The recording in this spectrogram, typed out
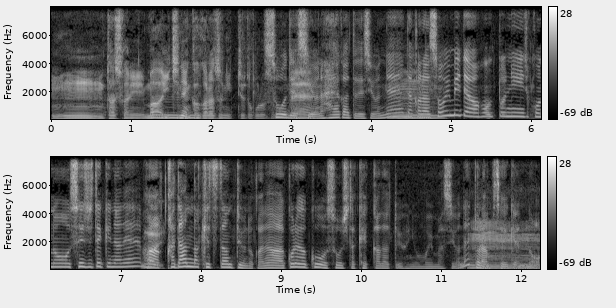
うん確かに、まあ、1年かからずにっていうところ、ね、そうですよね、早かったですよね、だからそういう意味では、本当にこの政治的なね、まあ、過断な決断というのかな、これがこうそうした結果だというふうに思いますよね、トランプ政権の。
